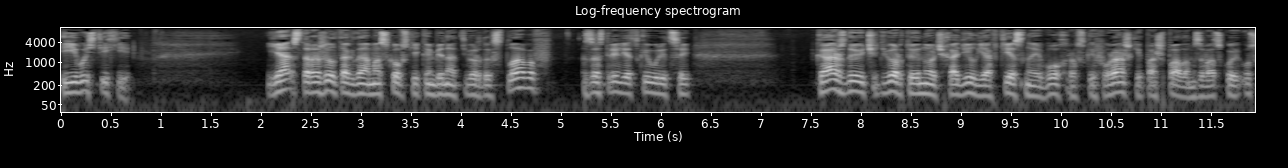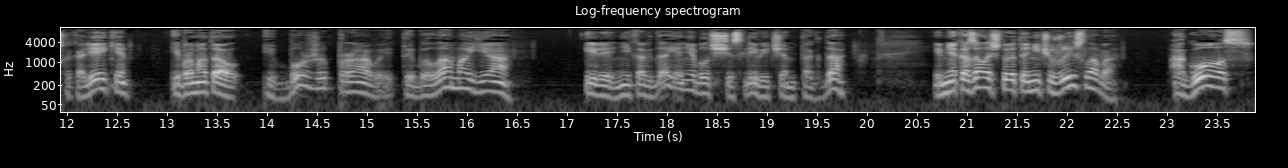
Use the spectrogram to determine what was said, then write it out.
и его стихи. Я сторожил тогда московский комбинат твердых сплавов за Стрелецкой улицей. Каждую четвертую ночь ходил я в тесной вохровской фуражке по шпалам заводской узкоколейки и бормотал «И, Боже правый, ты была моя!» Или «никогда я не был счастливее, чем тогда», и мне казалось, что это не чужие слова, а голос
